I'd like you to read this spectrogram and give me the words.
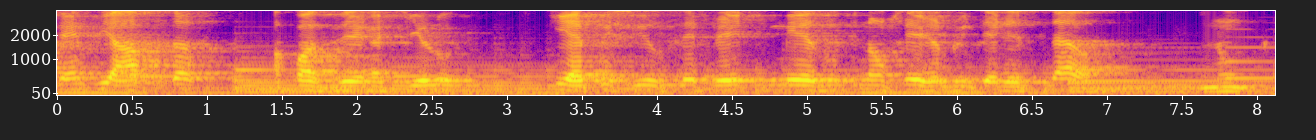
sempre aptas a fazer aquilo que é preciso ser feito, mesmo que não seja do interesse dela. Nunca.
